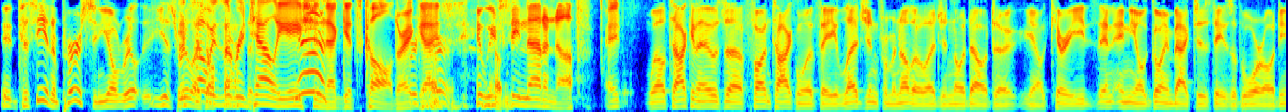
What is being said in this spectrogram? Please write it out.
to see it in person, you don't real, you just realize It's always how the fast it- retaliation Yes! that gets called, right, For guys? We've seen that enough, right? Well, talking, it was uh, fun talking with a legend from another legend, no doubt. Uh, you know, Cary Eades, and, and you know, going back to his days with Warroad, he-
